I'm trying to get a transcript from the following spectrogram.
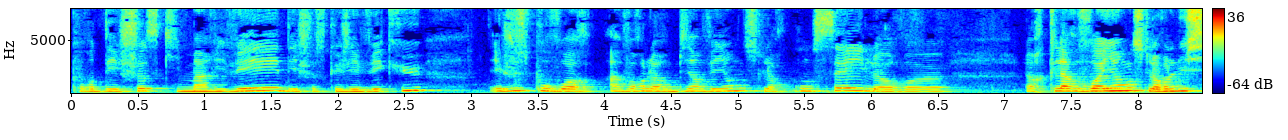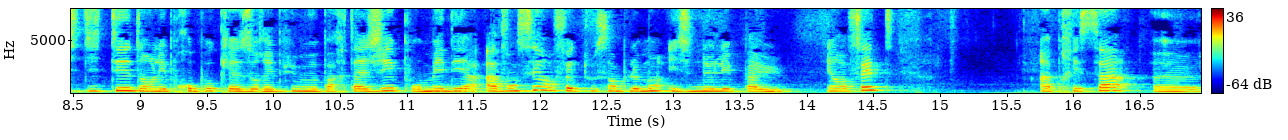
pour des choses qui m'arrivaient, des choses que j'ai vécues, et juste pouvoir avoir leur bienveillance, leurs conseils, leur, leur clairvoyance, leur lucidité dans les propos qu'elles auraient pu me partager pour m'aider à avancer en fait tout simplement. Et je ne l'ai pas eu. Et en fait, après ça, euh,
